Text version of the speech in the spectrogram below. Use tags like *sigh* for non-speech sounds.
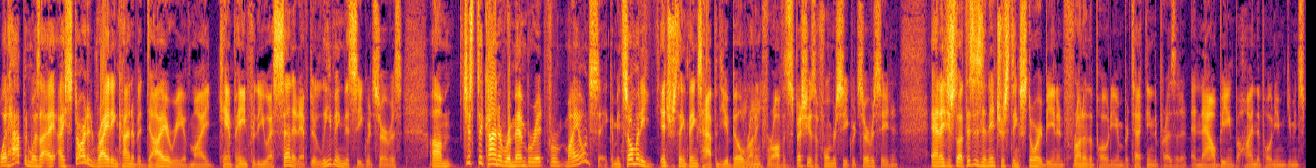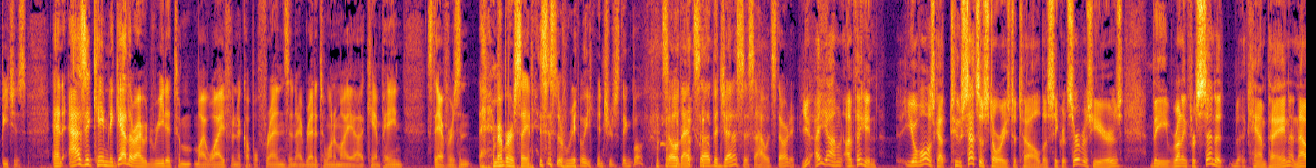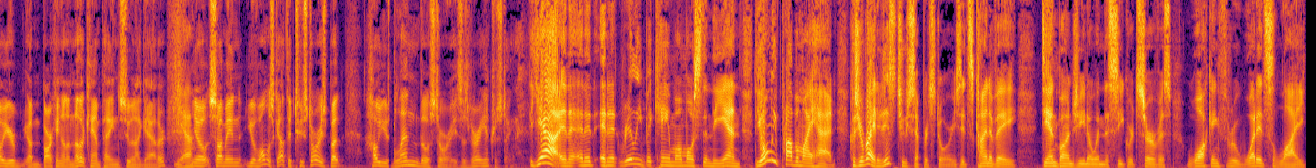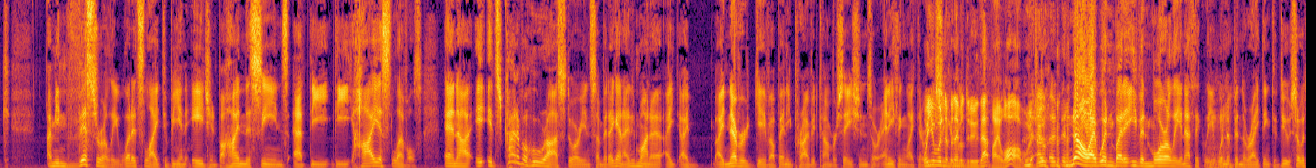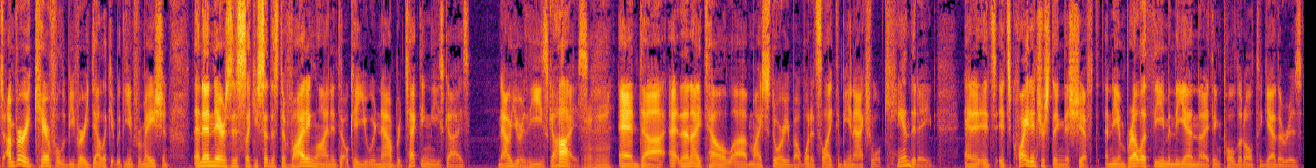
what happened was I, I, started writing kind of a diary of my campaign for the U.S. Senate after leaving the Secret Service, um, just to kind of remember it for my own sake. I mean, so many interesting things happened to you, Bill, mm-hmm. running for office, especially as a former Secret Service agent. And I just thought this is an interesting story being in front of the podium, protecting the president, and now being behind the podium, giving speeches. And as it came together, I would read it to my wife and a couple friends, and I read it to one of my uh, campaign staffers, and *laughs* I remember her saying, "This is a really interesting book." So that's uh, the genesis of how it started. Yeah, I, I'm, I'm thinking you've almost got two sets of stories to tell the Secret Service years, the running for Senate campaign, and now you're embarking on another campaign soon, I gather. Yeah. You know, so I mean, you've almost got the two stories, but how you blend those stories is very interesting. Yeah, and, and it and it really became almost in the end. The only problem I had, because you're right, it is two separate stories. It's kind of a Dan Bongino in the Secret Service walking through what it's like – I mean, viscerally, what it's like to be an agent behind the scenes at the the highest levels, and uh, it, it's kind of a hoorah story in some bit. Again, I didn't want to. I, I I never gave up any private conversations or anything like that. Well, you wouldn't security. have been able to do that by law, would you? Uh, uh, no, I wouldn't. But even morally and ethically, mm-hmm. it wouldn't have been the right thing to do. So I'm very careful to be very delicate with the information. And then there's this, like you said, this dividing line into okay, you were now protecting these guys now you're these guys. Mm-hmm. And, uh, and then I tell uh, my story about what it's like to be an actual candidate. And it's it's quite interesting the shift and the umbrella theme in the end that I think pulled it all together is,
